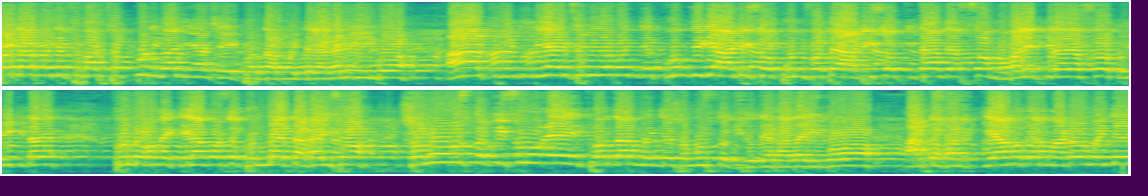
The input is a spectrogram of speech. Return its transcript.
পর্দার মধ্যে তোমার চক্ষু নিবা নিয়ে সেই পর্দার মধ্যে লাগানি নিব। আর তুমি দুনিয়ার জমিনের মধ্যে কোন দিকে আটিছো, কোন পথে আটিছো কিতা দেখছ, মোবাইলে কিতা দেখছ, তুমি কিতা কিনা করছ খুন্দায় তাকাইছ। সমস্ত কিছু এই খন্দার মধ্যে সমস্ত কিছু দেখা যাইব। আর তখন কিয়ামতের মাঠের মধ্যে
